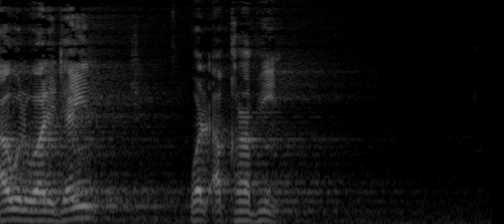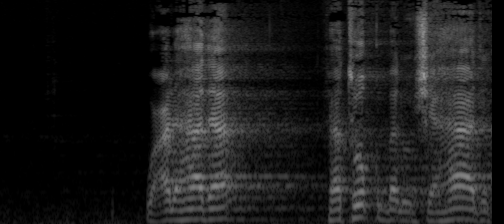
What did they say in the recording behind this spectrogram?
أو الوالدين والأقربين. وعلى هذا فتقبل شهادة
